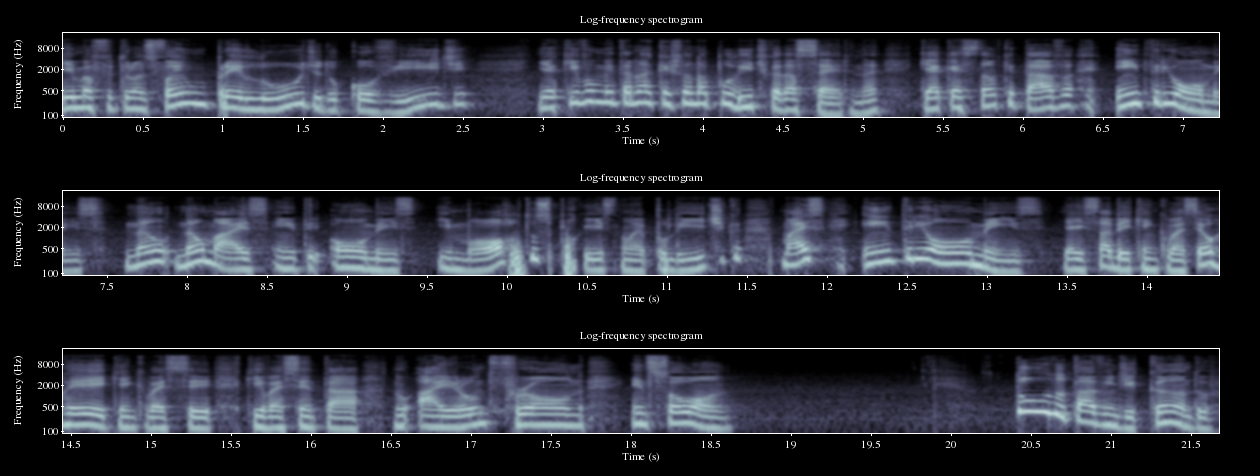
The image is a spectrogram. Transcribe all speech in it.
Game of Thrones foi um prelúdio do Covid e aqui vamos entrar na questão da política da série, né? Que é a questão que estava entre homens, não, não mais entre homens e mortos, porque isso não é política, mas entre homens. E aí saber quem que vai ser o rei, quem que vai ser, quem vai sentar no Iron Throne, and so on. Tudo estava indicando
